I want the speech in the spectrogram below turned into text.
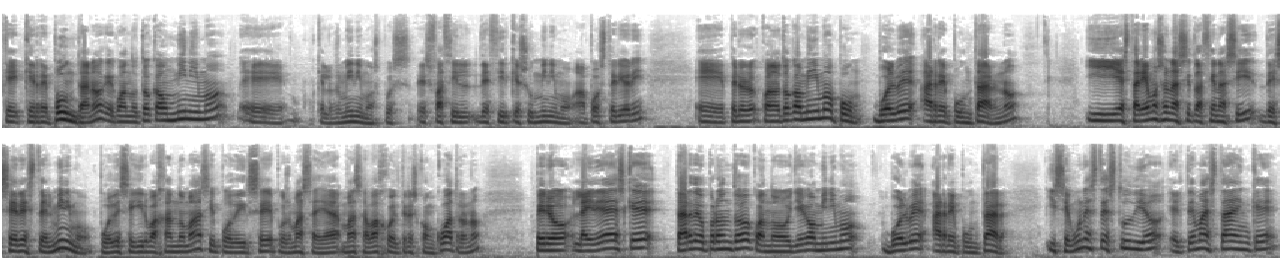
que, que repunta, ¿no? Que cuando toca un mínimo, que los mínimos, pues es fácil decir que es un mínimo a posteriori, eh, pero cuando toca un mínimo, ¡pum!, vuelve a repuntar, ¿no? Y estaríamos en una situación así de ser este el mínimo. Puede seguir bajando más y puede irse pues más allá, más abajo del 3,4, ¿no? Pero la idea es que tarde o pronto, cuando llega un mínimo, vuelve a repuntar. Y según este estudio, el tema está en que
